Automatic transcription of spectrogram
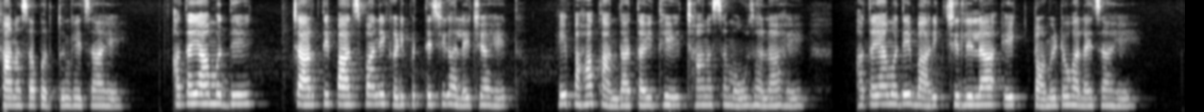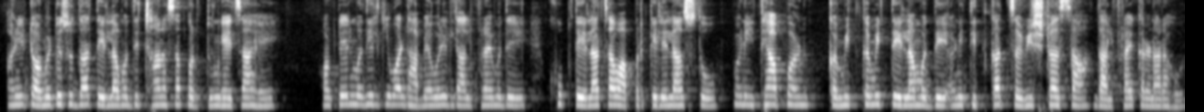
छान असा परतून घ्यायचा आहे. आता यामध्ये चार ते पाच पाने कढीपत्त्याची घालायची आहेत. हे पहा कांदा आता इथे छान असा मऊ झाला आहे. आता यामध्ये बारीक चिरलेला एक टॉमॅटो घालायचा आहे. आणि टॉमॅटोसुद्धा तेलामध्ये छान असा परतून घ्यायचा आहे. हॉटेलमधील किंवा ढाब्यावरील दाल फ्रायमध्ये खूप तेलाचा वापर केलेला असतो पण इथे आपण कमीत कमी तेलामध्ये आणि तितकाच चविष्ट असा दाल फ्राय करणार आहोत.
